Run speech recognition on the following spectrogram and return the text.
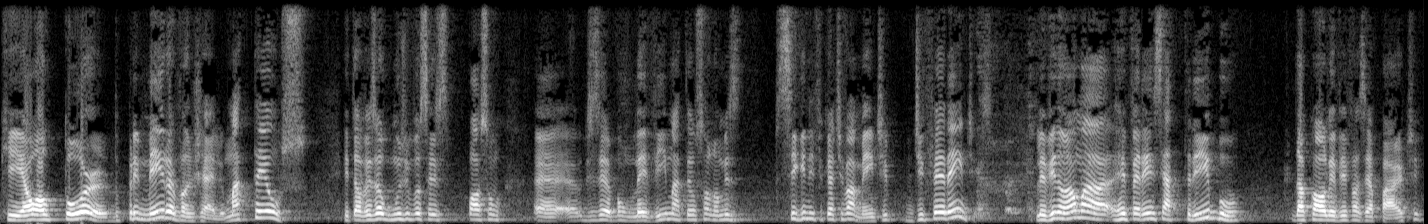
que é o autor do primeiro evangelho, Mateus. E talvez alguns de vocês possam é, dizer, bom, Levi e Mateus são nomes significativamente diferentes. Levi não é uma referência à tribo da qual Levi fazia parte,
